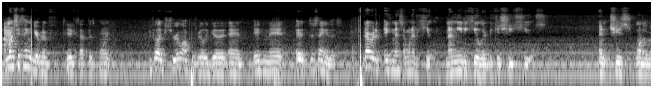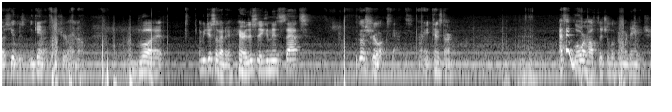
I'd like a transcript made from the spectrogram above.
I'm honestly thinking get rid of Tiggs at this point. I feel like Sherlock is really good, and Ignite. It, eh, just saying this. I got rid of Ignis, I want to have a healer. And I need a healer because she heals. And she's one of the best healers in the game, I'm pretty sure, right now. But, let me just look at her. Here, this is Ignis stats. Look at Sherlock stats. Alright, 10 star. I think lower health does a little bit more damage.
